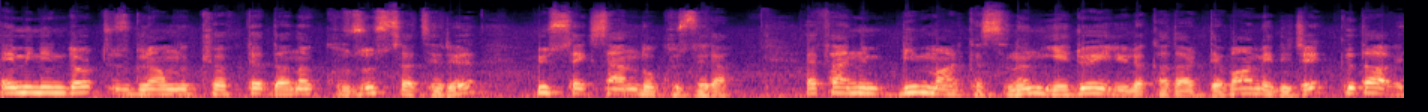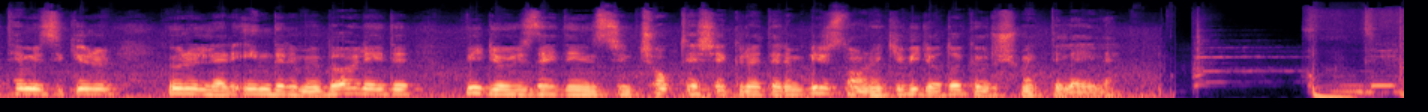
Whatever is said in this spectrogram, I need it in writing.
Emin'in 400 gramlık köfte dana kuzu satırı 189 lira. Efendim BİM markasının 7 Eylül'e kadar devam edecek gıda ve temizlik ürün- ürünleri indirimi böyleydi. Videoyu izlediğiniz için çok teşekkür ederim. Bir sonraki videoda görüşmek dileğiyle. İndirim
